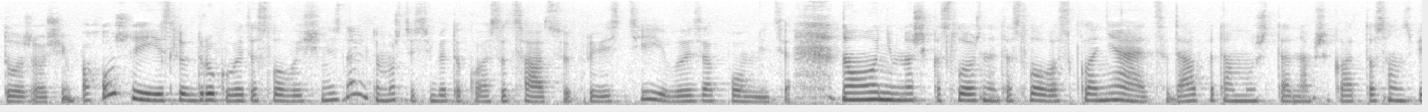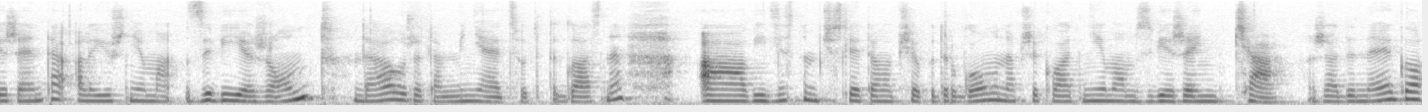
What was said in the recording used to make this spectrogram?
тоже очень похоже, и если вдруг вы это слово еще не знали, то можете себе такую ассоциацию провести, и вы запомните. Но немножечко сложно это слово склоняется, да, потому что, например, то są zwierzęta, ale już ma zwierząt, да, уже там меняется вот это гласное, а в единственном числе там вообще по-другому, на przykład nie mam cia żadnego,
